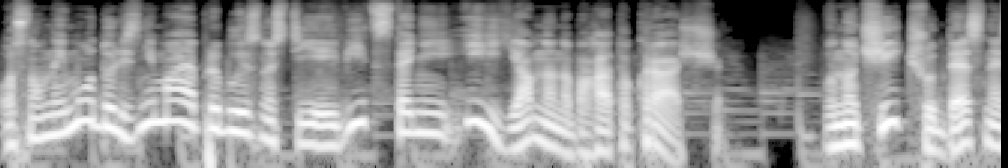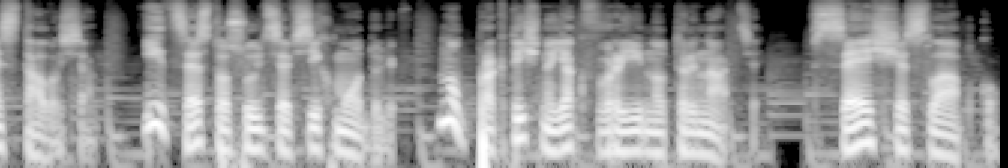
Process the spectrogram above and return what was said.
Основний модуль знімає приблизно з тієї відстані і явно набагато краще. Вночі чудес не сталося, і це стосується всіх модулів. Ну, практично як в Reno 13. Все ще слабко.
